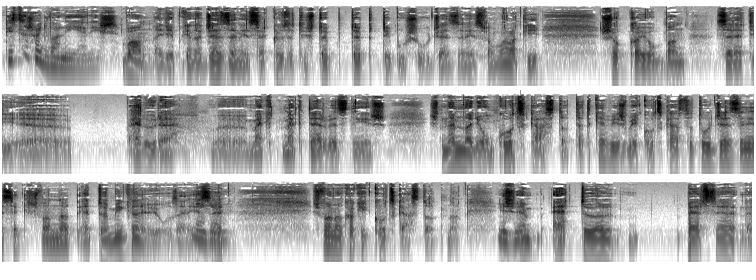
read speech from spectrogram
Biztos, hogy van ilyen is. Van egyébként a jazzzenészek között is több, több típusú jazzzenész van. Van, aki sokkal jobban szereti előre meg, megtervezni, és, és nem nagyon kockáztat. Tehát kevésbé kockáztató jazzzenészek is vannak, ettől még nagyon jó zenészek. Igen. És vannak, akik kockáztatnak. És em- ettől persze ö,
